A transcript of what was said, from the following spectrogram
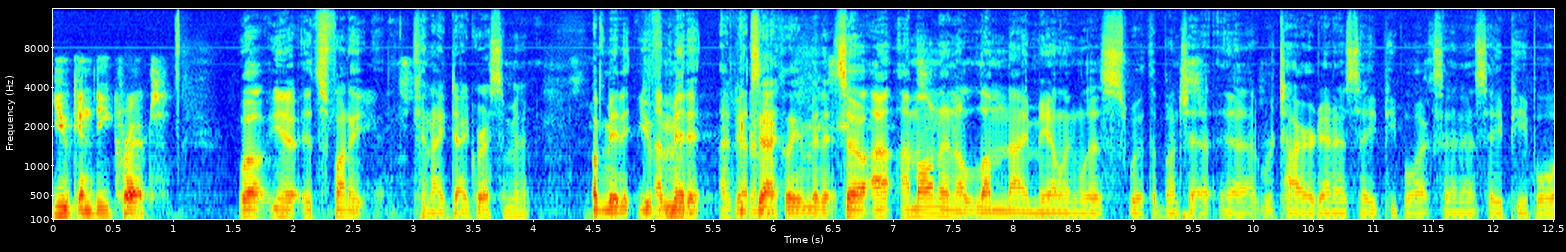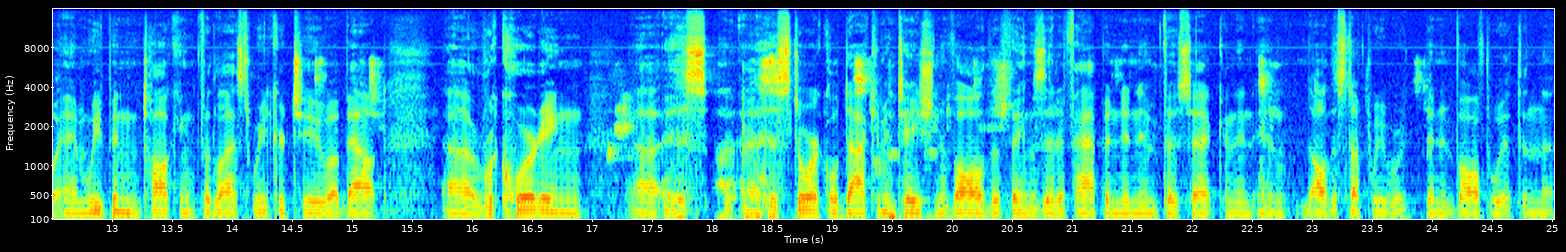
you can decrypt. well you know it's funny can i digress a minute A minute. You've a, A minute. minute. I've got a exactly a minute. So I, I'm on an alumni mailing list with a bunch of uh, retired NSA people, ex-NSA people, and we've been talking for the last week or two about recording uh, his, uh, historical documentation of all the things that have happened in InfoSec and, in, and all the stuff we've been involved with in the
